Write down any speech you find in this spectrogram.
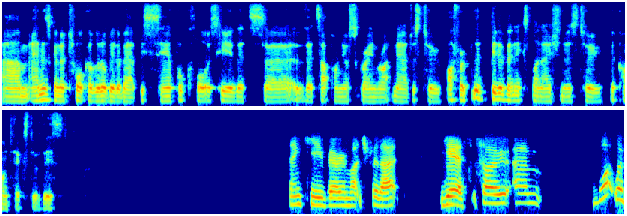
Um, Anna's going to talk a little bit about this sample clause here that's uh, that's up on your screen right now, just to offer a bit of an explanation as to the context of this. Thank you very much for that. Yes, so um, what we've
